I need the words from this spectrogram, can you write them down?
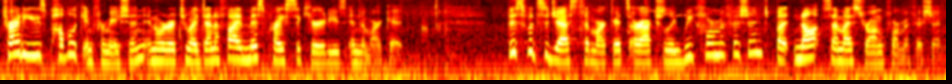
try to use public information in order to identify mispriced securities in the market. This would suggest that markets are actually weak form efficient, but not semi-strong form efficient.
